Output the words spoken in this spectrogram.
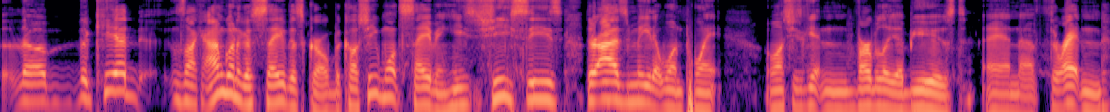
the the kid is like, I'm going to go save this girl because she wants saving. He she sees their eyes meet at one point while she's getting verbally abused and uh, threatened,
